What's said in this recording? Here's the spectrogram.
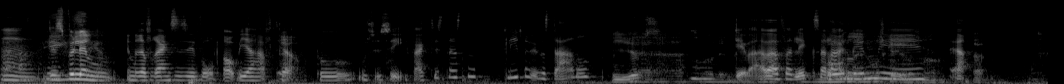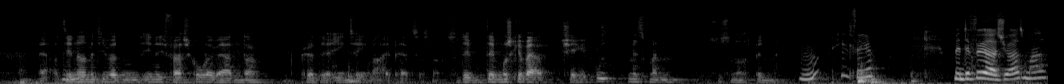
Mm. Det er selvfølgelig en, en reference til et foredrag, vi har haft her Ja. på UCC. Faktisk næsten lige da vi var startet. Yes. Ja, sådan noget lignende. Det var i hvert fald ikke så langt inden inde måske, eller i... sådan noget. Ja. Ja, og det er noget med, de var den, en af de første skoler i verden, der kørte det her en til en med iPads og sådan noget. Så det, det er måske værd at tjekke ud, hvis man synes, det er noget spændende. Mm, helt sikkert. Men det fører os jo også meget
